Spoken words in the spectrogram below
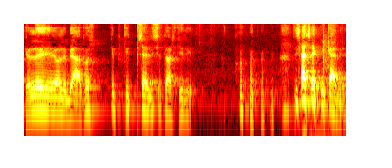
και λέει ο Ολυμπιακός, τι, τι ψέλισε το αρχίδι. τι σας έχει κάνει.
